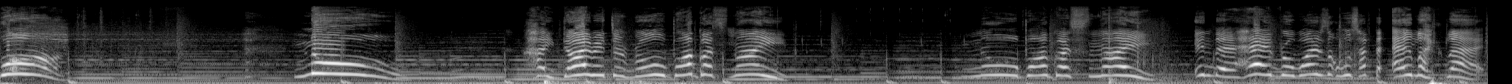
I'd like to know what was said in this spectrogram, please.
Bob! No! I died right there, bro. Bob got sniped. No, Bob got sniped. In the head, bro. Why does it always have to end like that?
